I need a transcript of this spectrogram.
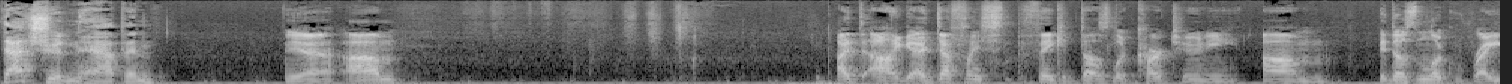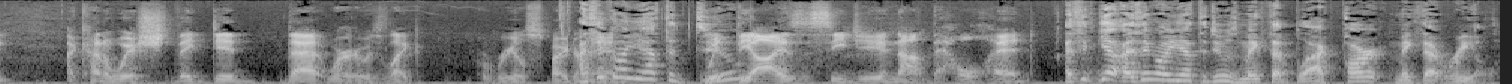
That shouldn't happen. Yeah. Um. I, I, I definitely s- think it does look cartoony. Um, it doesn't look right. I kind of wish they did that where it was like a real Spider-Man. I think all you have to do with the eyes as CG and not the whole head. I think yeah, I think all you have to do is make that black part, make that real.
